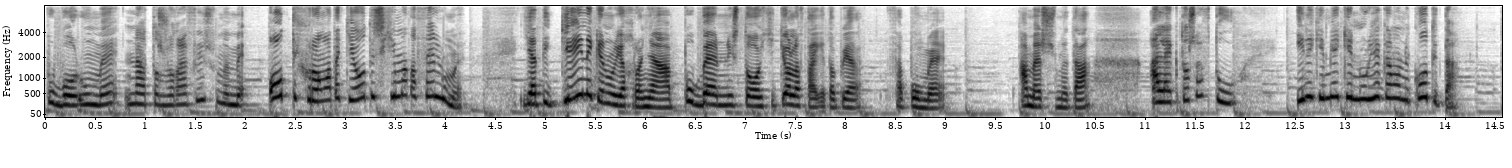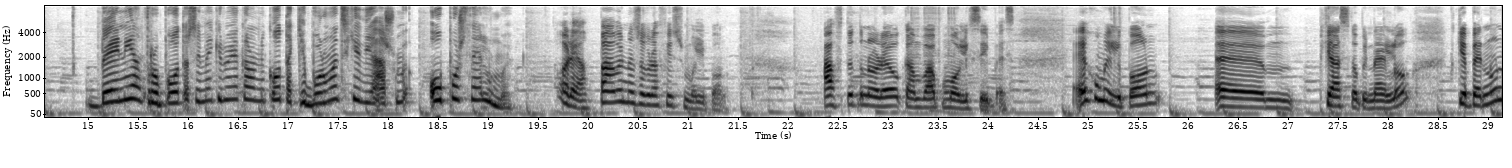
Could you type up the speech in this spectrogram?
που μπορούμε να το ζωγραφίσουμε με ό,τι χρώματα και ό,τι σχήματα θέλουμε γιατί και είναι καινούρια χρονιά που μπαίνουν οι στόχοι και όλα αυτά για τα οποία θα πούμε αμέσως μετά, αλλά εκτός αυτού είναι και μια καινούρια κανονικότητα. Μπαίνει η ανθρωπότητα σε μια καινούρια κανονικότητα και μπορούμε να τη σχεδιάσουμε όπως θέλουμε. Ωραία, πάμε να ζωγραφίσουμε λοιπόν. Αυτό τον ωραίο καμβά που μόλις είπες. Έχουμε λοιπόν ε, πιάσει το πινέλο και περνούν,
